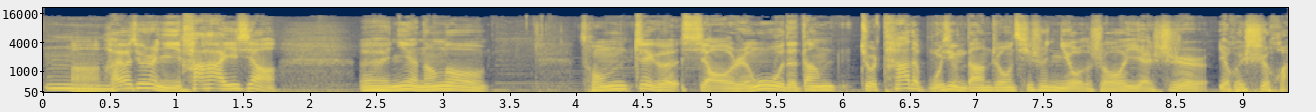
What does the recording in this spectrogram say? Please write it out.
嗯啊，还有就是你哈哈一笑，呃，你也能够从这个小人物的当，就是他的不幸当中，其实你有的时候也是也会释怀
